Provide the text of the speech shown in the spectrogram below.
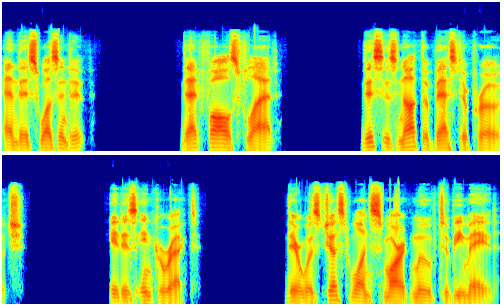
and this wasn't it? That falls flat. This is not the best approach. It is incorrect. There was just one smart move to be made.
